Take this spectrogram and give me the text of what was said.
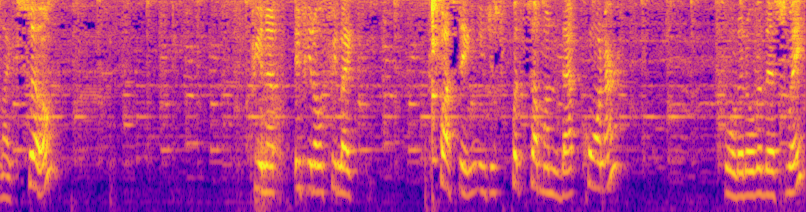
Like so. If you're not, if you don't feel like fussing, you just put some on that corner, fold it over this way,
